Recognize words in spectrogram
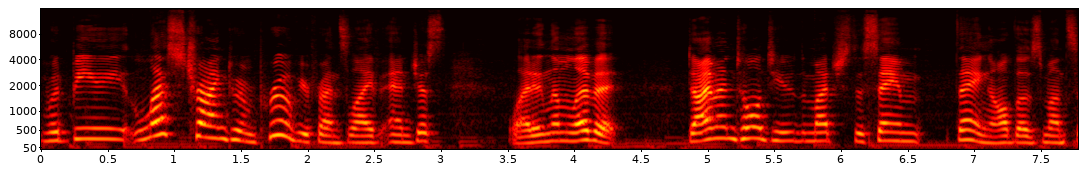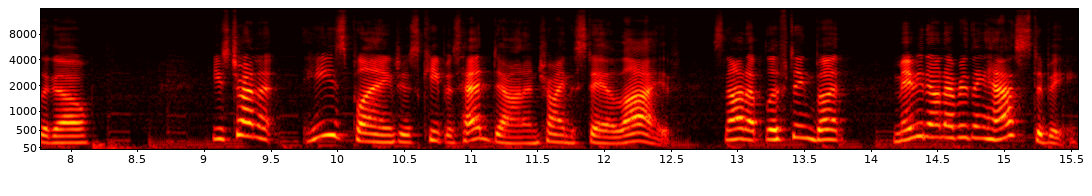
would be less trying to improve your friend's life and just letting them live it. Diamond told you the much the same thing all those months ago. He's trying to he's planning to just keep his head down and trying to stay alive. It's not uplifting, but maybe not everything has to be.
